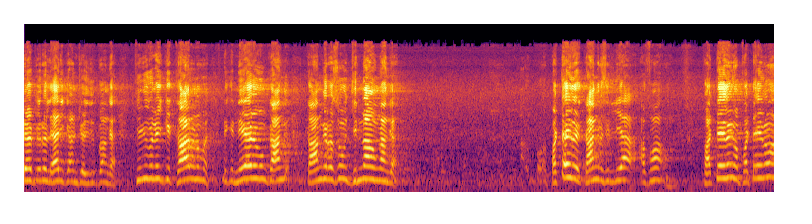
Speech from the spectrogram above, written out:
லேப்பியரும் லேரி காமிச்சு எழுதியிருப்பாங்க. பிரிவினைக்கு காரணம் இன்றைக்கி நேருவும் காங்க காங்கிரஸும் ஜின்னாவுங்காங்க பட்டேல் காங்கிரஸ் இல்லையா? அப்போ பட்டேலும் பட்டேலும்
